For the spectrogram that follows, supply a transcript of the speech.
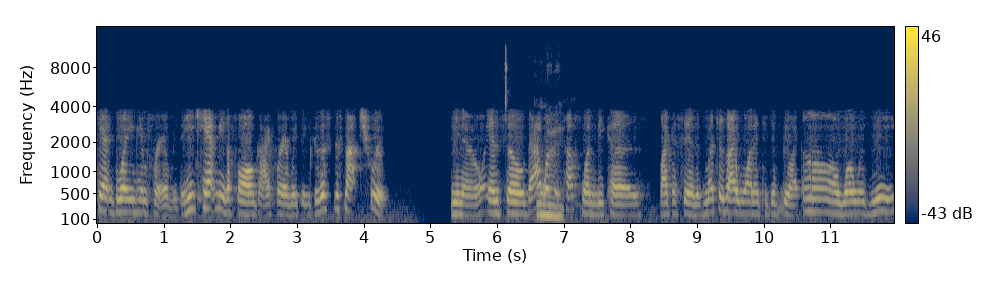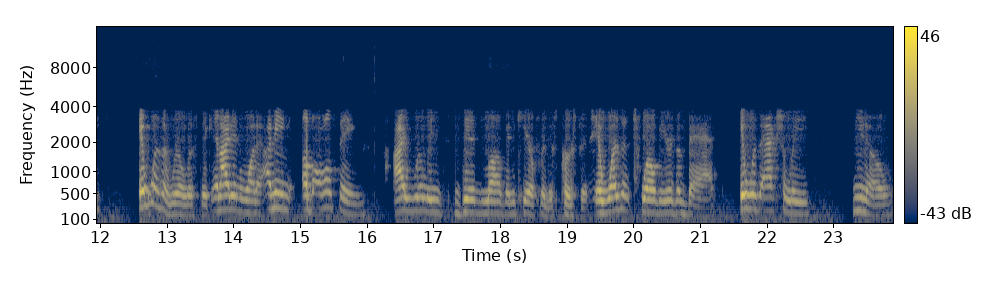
can't blame him for everything. He can't be the fall guy for everything because it's just not true, you know. And so that right. was a tough one because, like I said, as much as I wanted to just be like, "Oh, woe is me," it wasn't realistic, and I didn't want to. I mean, of all things, I really did love and care for this person. It wasn't 12 years of bad. It was actually, you know,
